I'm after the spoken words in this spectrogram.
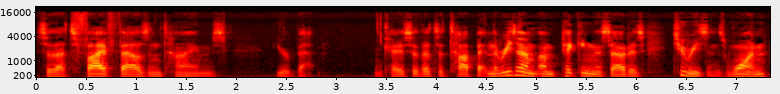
So that's 5,000 times your bet. Okay, so that's a top bet. And the reason I'm, I'm picking this out is two reasons. One,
